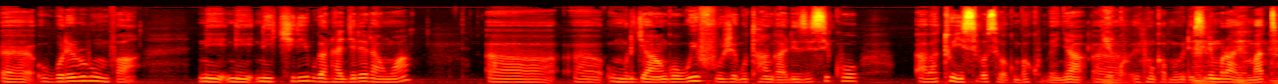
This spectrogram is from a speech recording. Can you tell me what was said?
Eh, ubwo rero urumva ni ikiribwa ntagereranywa ah, umuryango wifuje gutangariza isi ko abatuye isi bose bagomba kumenya Yego. intungamubiri ziri muri ayo mata.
